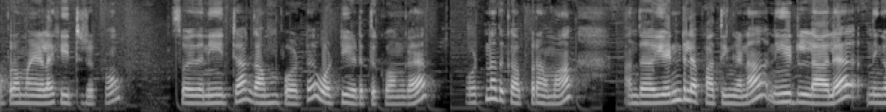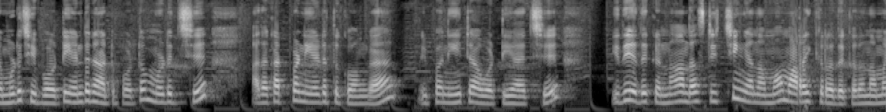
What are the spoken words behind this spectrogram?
அப்புறமா இலகிட்டு இருக்கும். ஸோ இதை நீட்டாக கம் போட்டு ஒட்டி எடுத்துக்கோங்க. ஒட்டினதுக்கு அப்புறமா அந்த எண்டில் பார்த்தீங்கன்னா நீடிலால் நீங்கள் முடிச்சு போட்டு எண்டு நாட்டு போட்டு முடித்து அதை கட் பண்ணி எடுத்துக்கோங்க. இப்போ நீட்டாக ஒட்டியாச்சு. இது எதுக்குன்னா அந்த ஸ்டிச்சிங்கை நம்ம மறைக்கிறதுக்கு அதை நம்ம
